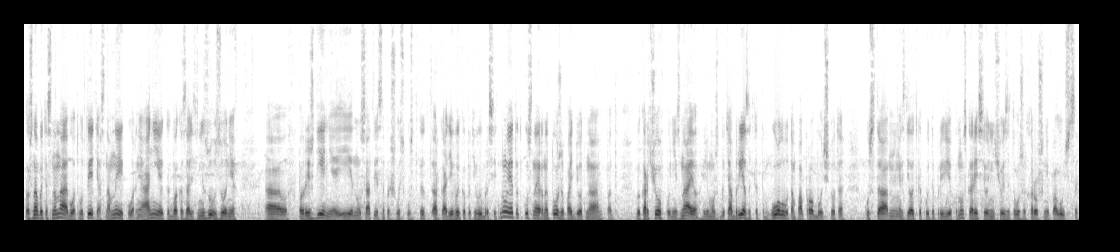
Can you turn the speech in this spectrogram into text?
Должна быть основная, вот, вот эти основные корни, а они как бы оказались внизу в зоне Э, повреждения, и, ну, соответственно, пришлось куст этот Аркадий выкопать и выбросить. Ну, этот куст, наверное, тоже пойдет на, под выкорчевку, не знаю, или, может быть, обрезать, как-то в голову там попробовать что-то, куста, сделать какую-то прививку. Но, скорее всего, ничего из этого уже хорошего не получится.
